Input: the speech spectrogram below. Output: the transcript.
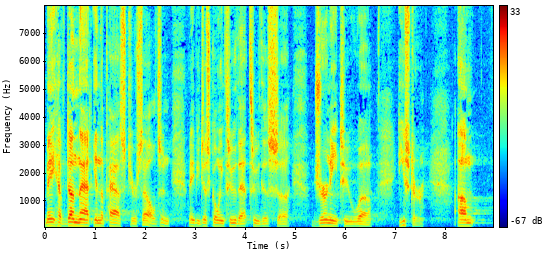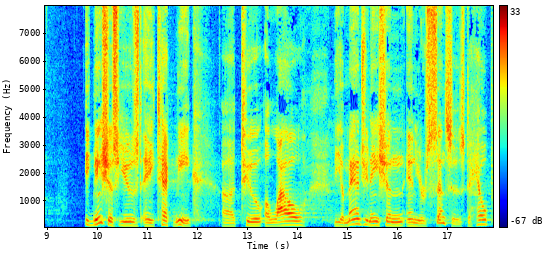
may have done that in the past yourselves, and maybe just going through that through this journey to Easter. Um, Ignatius used a technique uh, to allow the imagination and your senses to help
